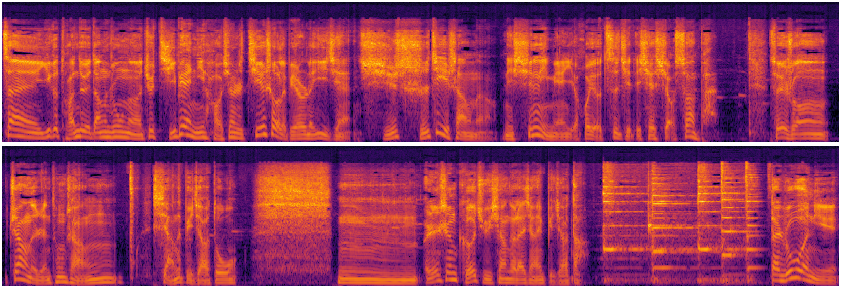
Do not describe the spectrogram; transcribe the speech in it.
在一个团队当中呢，就即便你好像是接受了别人的意见，其实际上呢，你心里面也会有自己的一些小算盘。所以说，这样的人通常 想的比较多。嗯，人生格局相对来讲也比较大，但如果你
